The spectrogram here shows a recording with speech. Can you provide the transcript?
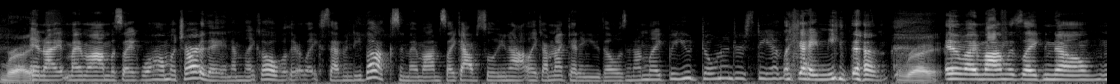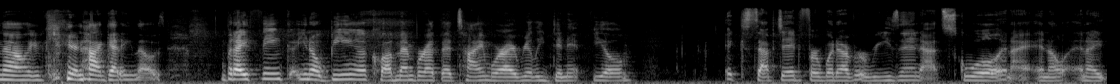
Right. And I, my mom was like, Well, how much are they? And I'm like, Oh, well, they're like 70 bucks. And my mom's like, Absolutely not. Like, I'm not getting you those. And I'm like, But you don't understand. Like, I need them. Right. And my mom was like, No, no, you're not getting those. But I think, you know, being a club member at that time where I really didn't feel accepted for whatever reason at school and I and I, and I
